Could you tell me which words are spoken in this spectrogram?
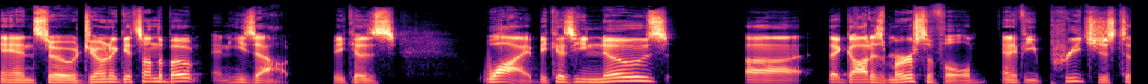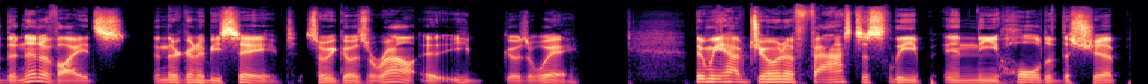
And so Jonah gets on the boat and he's out because why? Because he knows uh, that God is merciful, and if he preaches to the Ninevites, then they're going to be saved. So he goes around, uh, he goes away. Then we have Jonah fast asleep in the hold of the ship,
